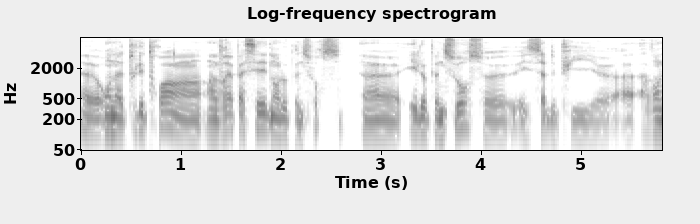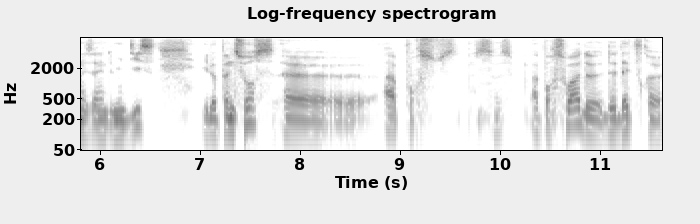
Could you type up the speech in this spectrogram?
Euh, on a tous les trois un, un vrai passé dans l'open source euh, et l'open source et ça depuis avant les années 2010. Et l'open source a pour a pour soi de, d'être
